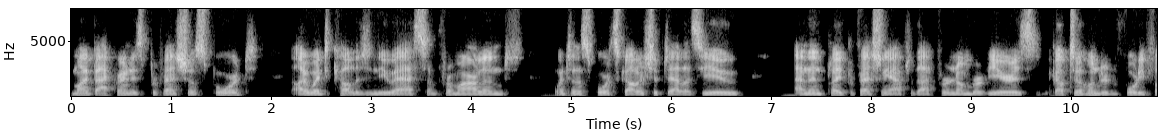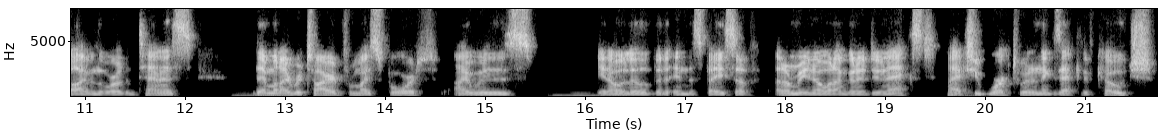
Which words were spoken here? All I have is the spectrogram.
my background is professional sport. I went to college in the US. I'm from Ireland. Went on a sports scholarship to LSU, and then played professionally after that for a number of years. Got to 145 in the world in tennis. Then when I retired from my sport, I was, you know, a little bit in the space of I don't really know what I'm going to do next. I actually worked with an executive coach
